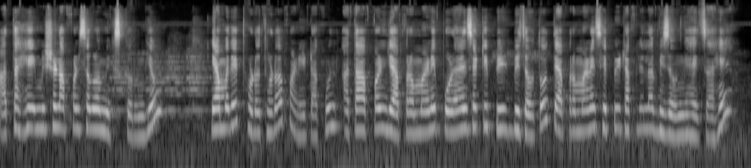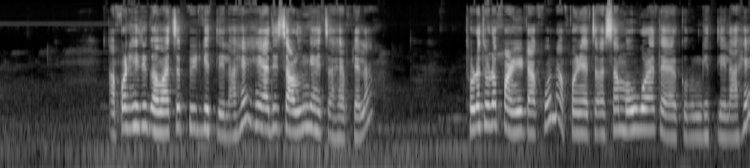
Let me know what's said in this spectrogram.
आता हे मिश्रण आपण सगळं मिक्स करून घेऊ. यामध्ये थोडं थोडं पाणी टाकून आता आपण ज्याप्रमाणे पोळ्यांसाठी पीठ भिजवतो त्याप्रमाणेच हे पीठ आपल्याला भिजवून घ्यायचं आहे. आपण हे जे गव्हाचं पीठ घेतलेलं आहे हे आधी चाळून घ्यायचं आहे आपल्याला. थोडं थोडं पाणी टाकून आपण याचा असा मऊ गोळा तयार करून घेतलेला आहे.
